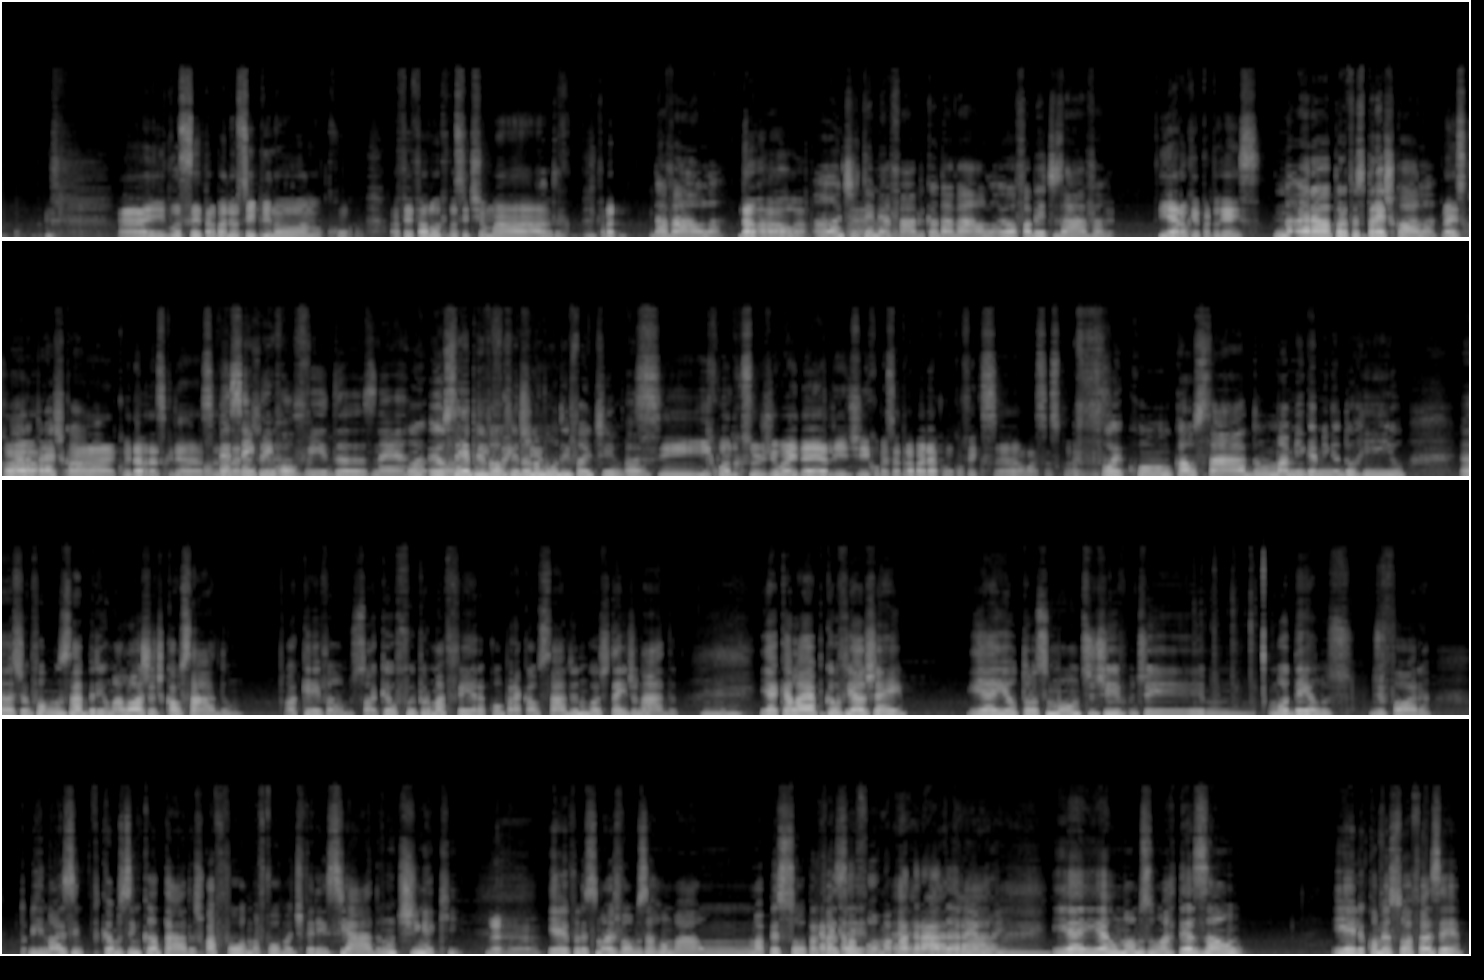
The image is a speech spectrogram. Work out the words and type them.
Ah, e você trabalhou sempre no, no- com- A Fê falou que você tinha uma. Dava aula. Dava aula. Antes de ter Ah. minha fábrica, eu dava aula. Eu alfabetizava. E era o quê? Português? N- Era professor pré-escola. Pra escola. Era pré-escola. Ah, cuidava das crianças. Vê, né? sempre envolvidas, né? Eu Ah. sempre envolvida no mundo infantil. É. Sim. E quando que surgiu a ideia ali de começar a trabalhar com confecção, essas coisas? Foi com o calçado, uma amiga minha do Rio. ah, achou, vamos abrir uma loja de calçado? Ok, vamos. Só que eu fui para uma feira comprar calçado e não gostei de nada. Hum, E naquela época eu viajei. E aí eu trouxe um monte de, de hum, modelos de fora. E nós ficamos encantadas com a forma, forma diferenciada, não tinha aqui. aham. E aí eu falei assim, nós vamos arrumar um- uma pessoa para Era fazer. aquela forma É, quadrada, né, quadrada. mãe? E aí arrumamos um artesão e ele começou a fazer.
